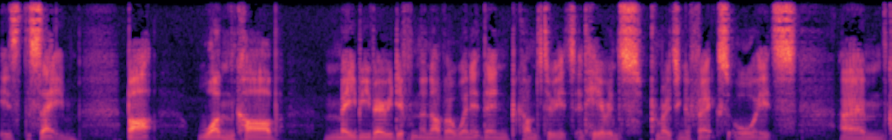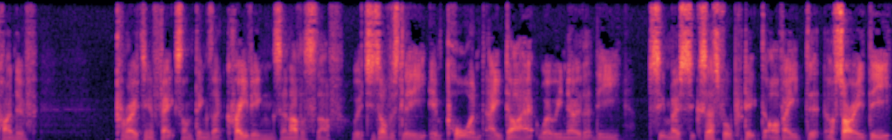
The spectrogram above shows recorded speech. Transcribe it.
is the same, but one carb may be very different than other when it then comes to its adherence promoting effects or its um, kind of promoting effects on things like cravings and other stuff, which is obviously important a diet where we know that the most successful predictor of a, or sorry, the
